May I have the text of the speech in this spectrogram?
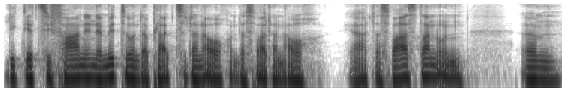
liegt jetzt die Fahne in der Mitte und da bleibt sie dann auch. Und das war dann auch, ja, das war es dann. Und ähm,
